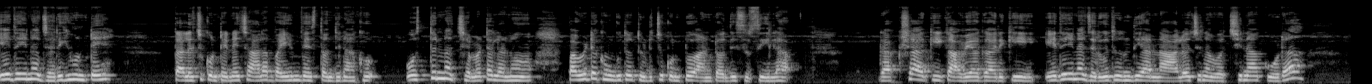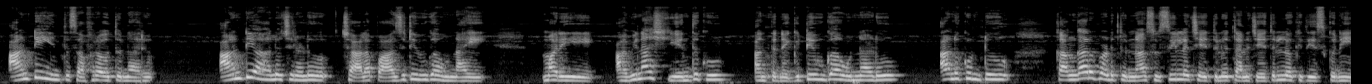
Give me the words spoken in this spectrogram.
ఏదైనా జరిగి ఉంటే తలుచుకుంటేనే చాలా భయం వేస్తోంది నాకు. వస్తున్న చెమటలను పవిట కుంగుతో తుడుచుకుంటూ అంటోంది సుశీల. రక్షకి కావ్య గారికి ఏదైనా జరుగుతుంది అన్న ఆలోచన వచ్చినా కూడా ఆంటీ ఇంత సఫర్ అవుతున్నారు. ఆంటీ ఆలోచనలు చాలా పాజిటివ్గా ఉన్నాయి. మరి అవినాష్ ఎందుకు అంత నెగిటివ్గా ఉన్నాడు అనుకుంటూ కంగారు పడుతున్న సుశీల చేతులు తన చేతుల్లోకి తీసుకుని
